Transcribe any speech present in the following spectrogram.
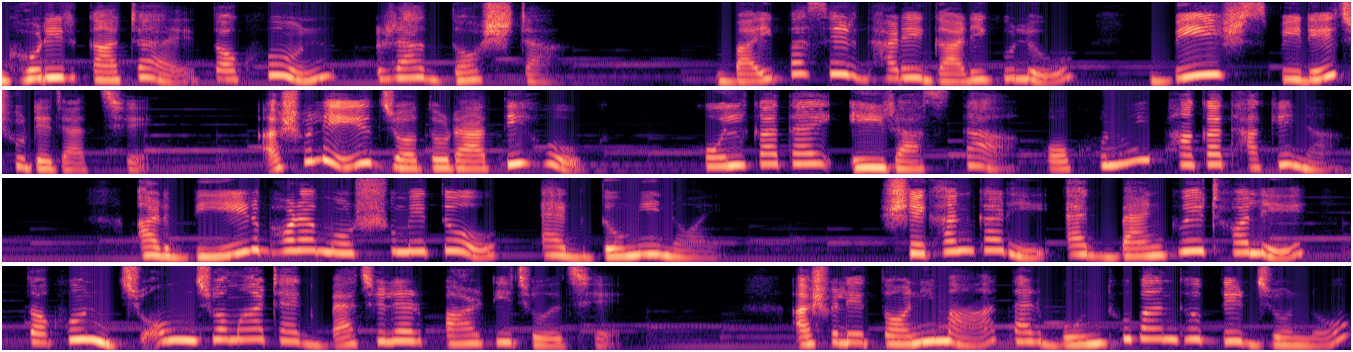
ঘড়ির কাঁটায় তখন রাত দশটা। বাইপাসের ধারে গাড়িগুলো বেশ স্পিডে ছুটে যাচ্ছে। আসলে যত রাতই হোক, কলকাতায় এই রাস্তা কখনোই ফাঁকা থাকে না। আর বিয়ের ভরা মরশুমে তো একদমই নয়। সেখানকারই এক ব্যাঙ্কোয়েট হলে তখন জমজমাট এক ব্যাচেলার পার্টি চলছে। আসলে তনিমা তার বন্ধু বান্ধবদের জন্য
